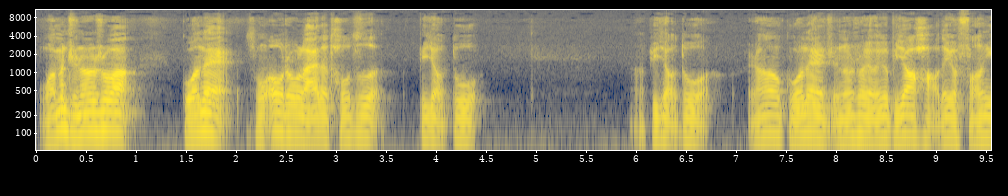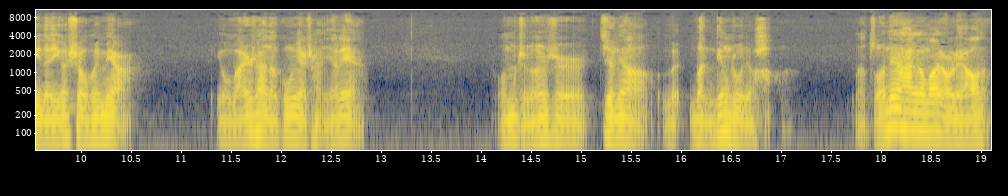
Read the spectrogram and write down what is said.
我们只能说国内从欧洲来的投资比较多，啊，比较多。然后国内只能说有一个比较好的一个防疫的一个社会面有完善的工业产业链，我们只能是尽量稳稳定住就好了。啊，昨天还跟网友聊呢，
